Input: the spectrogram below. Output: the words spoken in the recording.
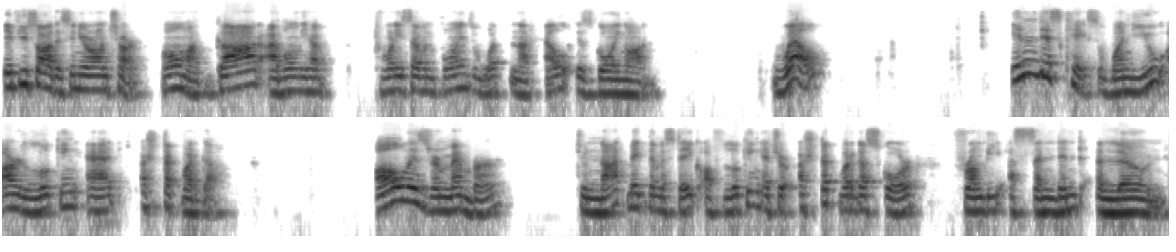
If you saw this in your own chart oh my God, I've only have 27 points. What in the hell is going on? Well, in this case, when you are looking at Ashtak Varga, always remember to not make the mistake of looking at your Ashtak Varga score from the ascendant alone.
